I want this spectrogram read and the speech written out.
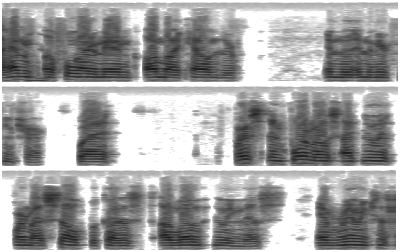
i haven't mm-hmm. a full ironman on my calendar in the in the near future but first and foremost i do it for myself because i love doing this and really just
